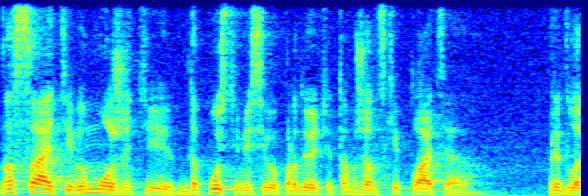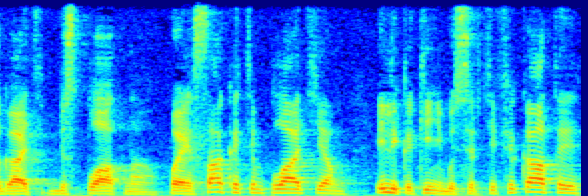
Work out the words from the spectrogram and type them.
на сайте вы можете, допустим, если вы продаете там женские платья, предлагать бесплатно пояса к этим платьям или какие-нибудь сертификаты,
